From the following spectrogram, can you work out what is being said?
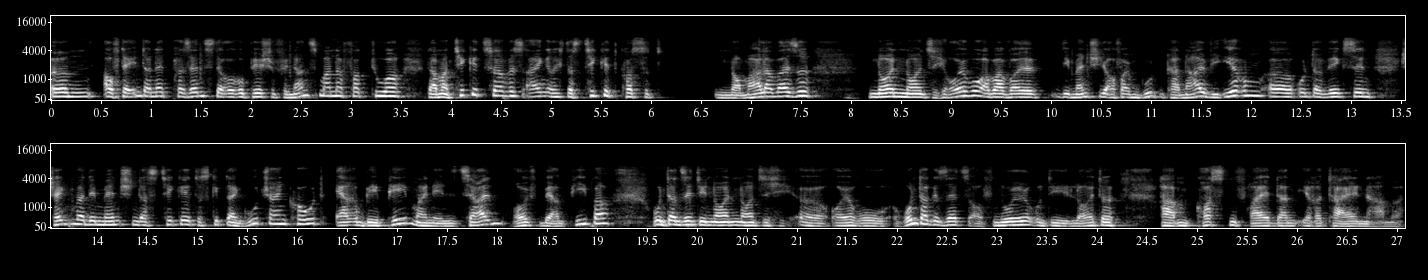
ähm, auf der Internetpräsenz der Europäischen Finanzmanufaktur. Da haben wir einen Ticketservice eingerichtet. Das Ticket kostet normalerweise 99 Euro, aber weil die Menschen ja auf einem guten Kanal wie Ihrem äh, unterwegs sind, schenken wir den Menschen das Ticket. Es gibt einen Gutscheincode, RBP, meine Initialen, Rolf Bernd Pieper, und dann sind die 99 äh, Euro runtergesetzt auf Null und die Leute haben kostenfrei dann ihre Teilnahme.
